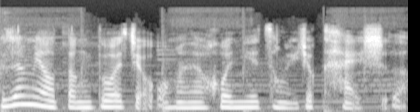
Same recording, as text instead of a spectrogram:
可是没有等多久，我们的婚宴终于就开始了。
